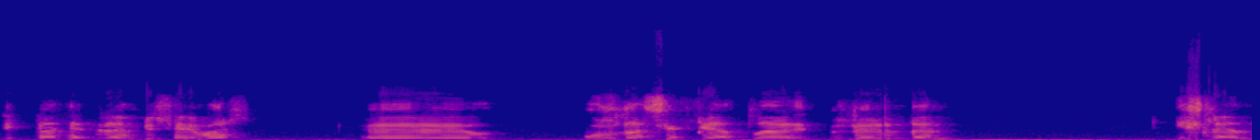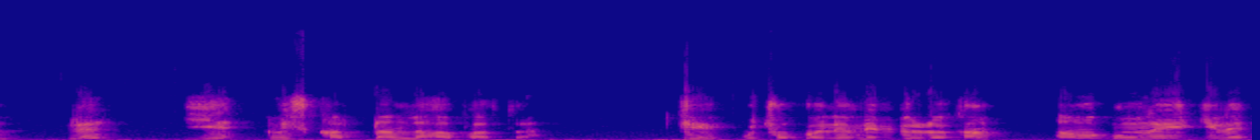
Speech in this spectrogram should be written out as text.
dikkat edilen bir şey var. E, uzlaşı fiyatları üzerinden işlemler 70 kattan daha fazla. Ki bu çok önemli bir rakam ama bununla ilgili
